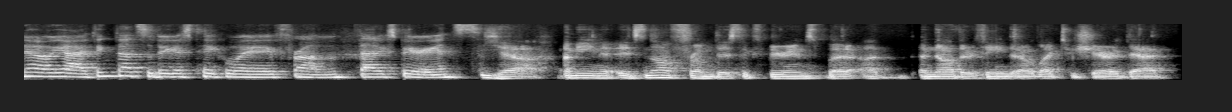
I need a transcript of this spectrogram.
No, yeah, I think that's the biggest takeaway from that experience. Yeah. I mean, it's not from this experience, but uh, another thing that I would like to share that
